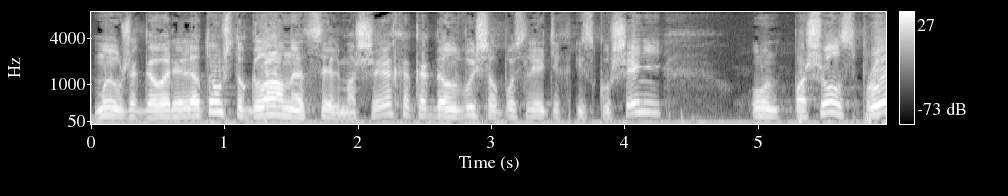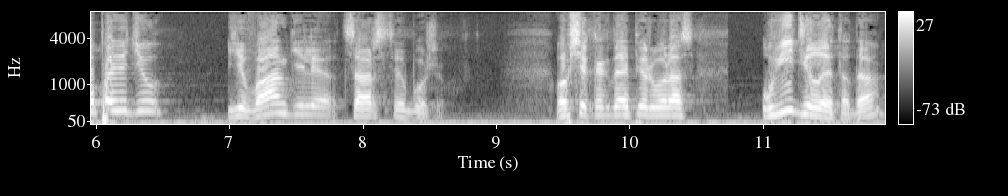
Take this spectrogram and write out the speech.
Мы уже говорили о том, что главная цель Машеха, когда он вышел после этих искушений, он пошел с проповедью Евангелия Царствия Божьего. Вообще, когда я первый раз увидел это, да,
